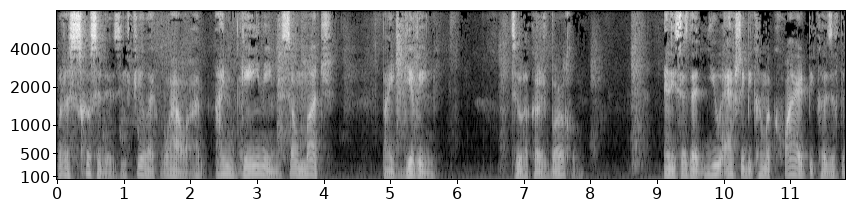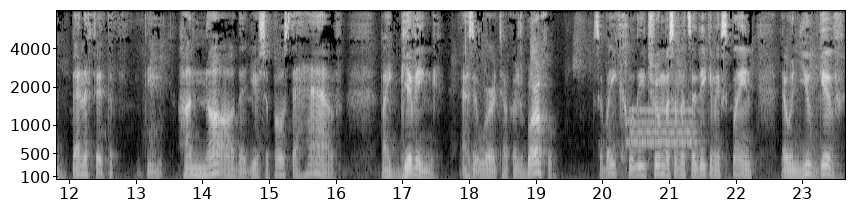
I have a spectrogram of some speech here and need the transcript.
What a schus it is. You feel like, wow, I'm, I'm gaining so much by giving to HaKadosh Baruch Hu. And he says that you actually become acquired because of the benefit, the, the hana that you're supposed to have by giving, as it were, to HaKadosh Baruch Hu. So Chuli Truma, some of the tzaddikim explain that when you give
